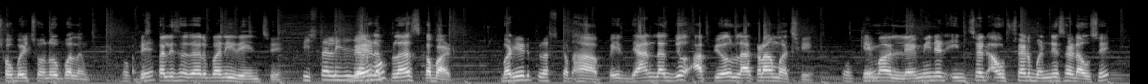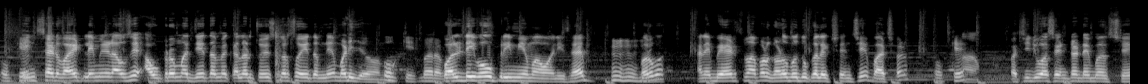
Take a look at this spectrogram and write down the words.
છ બાય છ નો પલંગ. પિસ્તાલીસ હજાર રૂપિયાની રેન્જ છે. પિસ્તાલીસ બેડ પ્લસ કબાટ. બેડ પ્લસ કબાટ. હા ધ્યાન રાખજો આ પ્યોર લાકડામાં છે. એમાં લેમિનેટ ઇનસાઇડ આઉટસાઇડ બંને સાઇડ આવશે. ઇનસાઇડ વ્હાઇટ લેમિનેટ આવશે આઉટરમાં જે તમે કલર ચોઈસ કરશો એ તમને મળી જવાનું. ઓકે બરાબર. ક્વોલિટી બહુ પ્રીમિયમ આવવાની સાહેબ. બરોબર? અને બેડ્સમાં પણ ઘણું બધું કલેક્શન છે પાછળ. ઓકે પછી જોવા સેન્ટર ટેબલ્સ છે.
